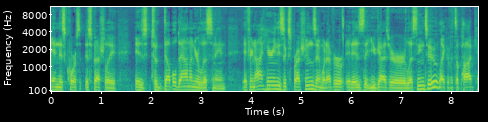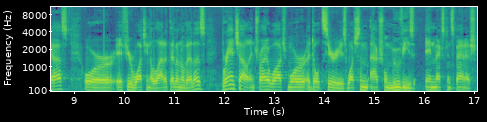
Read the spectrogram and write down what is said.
in this course, especially, is to double down on your listening. If you're not hearing these expressions and whatever it is that you guys are listening to, like if it's a podcast or if you're watching a lot of telenovelas, branch out and try to watch more adult series, watch some actual movies in Mexican Spanish,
